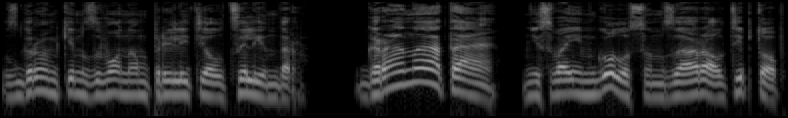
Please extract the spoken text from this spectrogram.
с громким звоном прилетел цилиндр. «Граната!» — не своим голосом заорал Тип-Топ.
